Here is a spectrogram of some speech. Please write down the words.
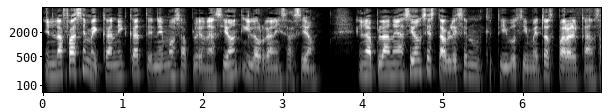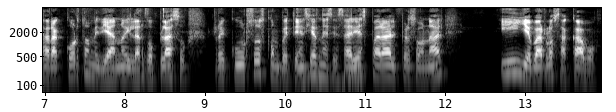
En la fase mecánica tenemos la planeación y la organización. En la planeación se establecen objetivos y metas para alcanzar a corto, mediano y largo plazo, recursos, competencias necesarias para el personal y llevarlos a cabo.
